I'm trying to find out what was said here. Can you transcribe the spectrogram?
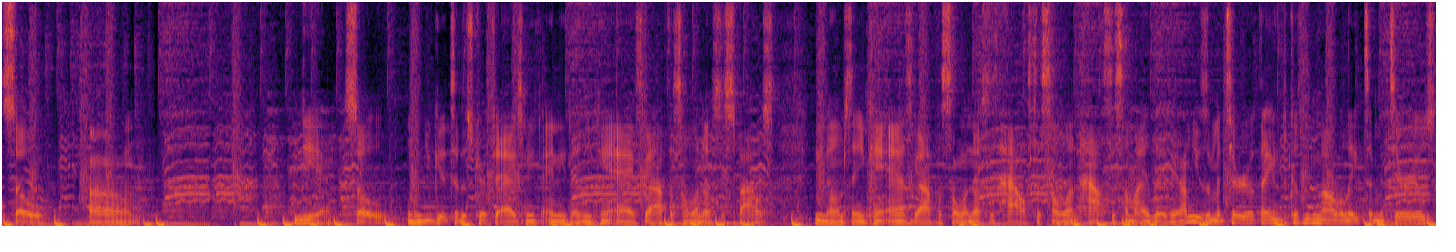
So, um, yeah. So when you get to the scripture, ask me for anything. You can't ask God for someone else's spouse. You know what I'm saying? You can't ask God for someone else's house, to someone house that somebody living. I'm using material things because we can all relate to materials.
